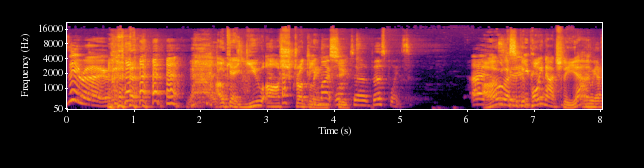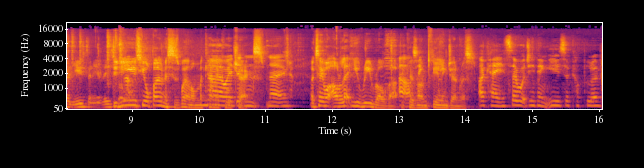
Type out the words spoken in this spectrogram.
Zero. Okay, you are You struggling might to. want uh, burst points. Oh, that's a You good can- point, actually. I know Yeah. we haven't used any of these. Did you use your bonus as well on mechanical No, mechanical I checks? didn't. No. I'll tell you what, I'll let you re-roll that Oh, because I'm thank you. feeling generous. Okay, so what do you think? Use a couple of.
